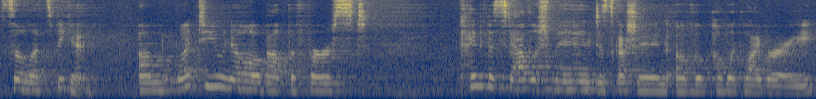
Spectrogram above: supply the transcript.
So let's begin. Um, what do you know about the first kind of establishment discussion of the public library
